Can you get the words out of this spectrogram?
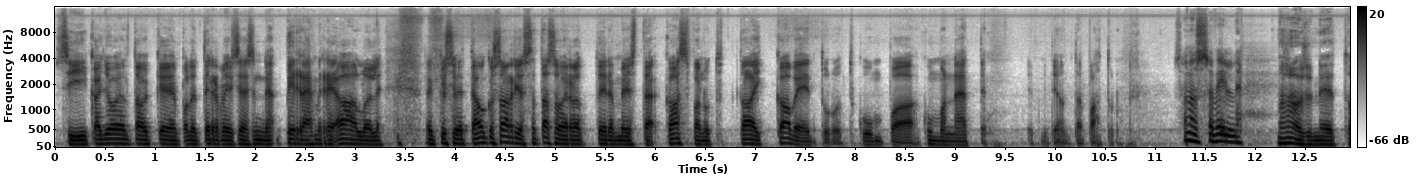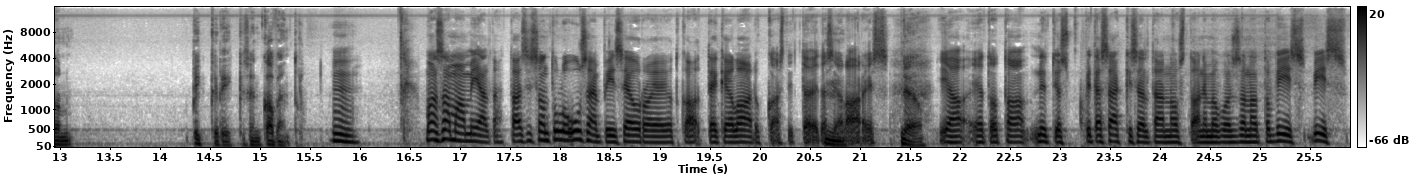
Siikajoelta oikein paljon terveisiä sinne Perämeren aalloille. Kysyy, että onko sarjassa tasoerot teidän mielestä kasvanut tai kaventunut? Kumpaa, kumman näette, että miten on tapahtunut? Sanossa Ville. Mä sanoisin niin, että on pikkiriikkisen kaventunut. Mm. Mä oon samaa mieltä. Tai siis on tullut useampia seuroja, jotka tekee laadukkaasti töitä mm. siellä arissa. Joo. Ja, ja tota, nyt jos pitäisi äkkiseltään nostaa, niin mä voisin sanoa, että on viisi, viisi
